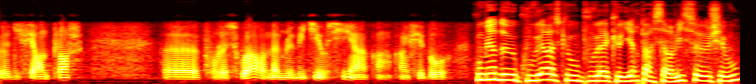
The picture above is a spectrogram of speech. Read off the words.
euh, différentes planches euh, pour le soir, même le midi aussi, hein, quand, quand il fait beau. Combien de couverts est-ce que vous pouvez accueillir par service euh, chez vous?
